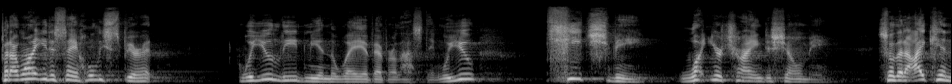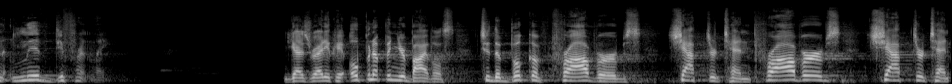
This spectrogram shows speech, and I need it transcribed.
But I want you to say, Holy Spirit, will you lead me in the way of everlasting? Will you teach me what you're trying to show me so that I can live differently? You guys ready? Okay, open up in your Bibles to the book of Proverbs, chapter 10. Proverbs, chapter 10.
